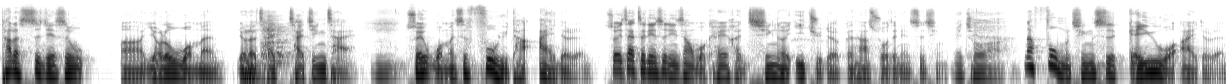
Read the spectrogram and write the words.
他的世界是呃有了我们，有了才才精彩，嗯，所以我们是赋予他爱的人，所以在这件事情上，我可以很轻而易举的跟他说这件事情。没错啊，那父母亲是给予我爱的人，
